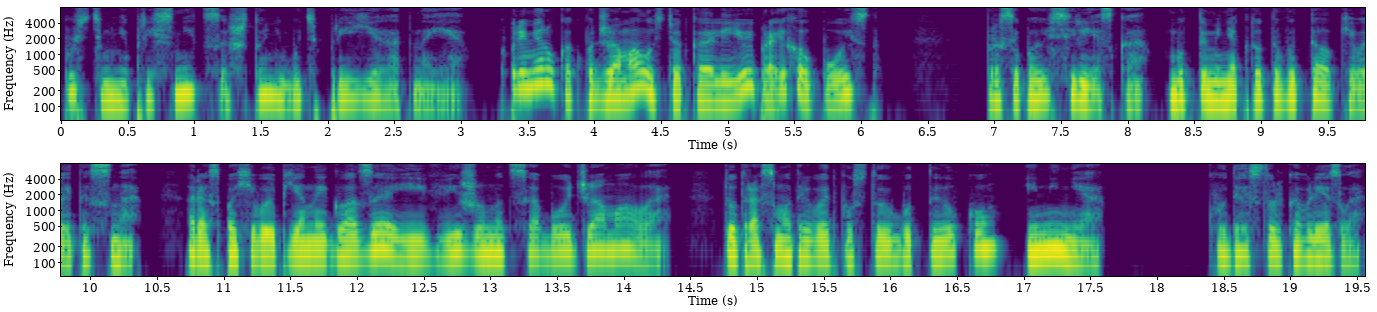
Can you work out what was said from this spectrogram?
Пусть мне приснится что-нибудь приятное. К примеру, как по Джамалу с тёткой Алией проехал поезд. Просыпаюсь резко, будто меня кто-то выталкивает из сна. Распахиваю пьяные глаза и вижу над собой Джамала. Тот рассматривает пустую бутылку и меня. «Куда столько влезла?»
